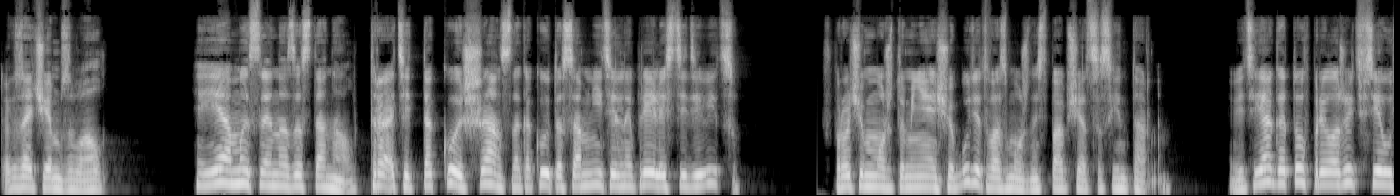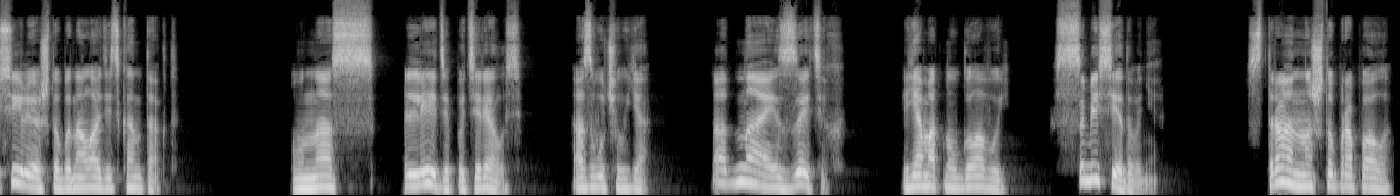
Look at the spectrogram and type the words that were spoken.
Так зачем звал?» Я мысленно застонал. Тратить такой шанс на какую-то сомнительной прелести девицу? Впрочем, может, у меня еще будет возможность пообщаться с Янтарным. Ведь я готов приложить все усилия, чтобы наладить контакт. «У нас леди потерялась», — озвучил я. «Одна из этих». Я мотнул головой. «Собеседование». Странно, что пропала.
